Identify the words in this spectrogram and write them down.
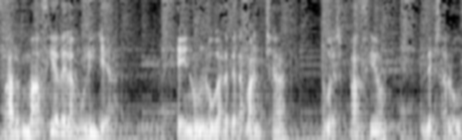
Farmacia de la Mulilla. En un lugar de la Mancha, tu espacio de salud.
